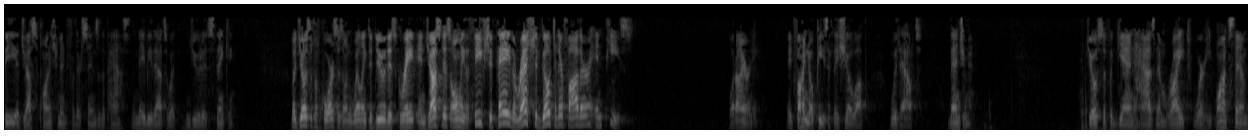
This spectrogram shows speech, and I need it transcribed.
be a just punishment for their sins of the past? And maybe that's what Judah is thinking. But Joseph, of course, is unwilling to do this great injustice. Only the thief should pay, the rest should go to their father in peace. What irony. They'd find no peace if they show up without Benjamin. Joseph again has them right where he wants them.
